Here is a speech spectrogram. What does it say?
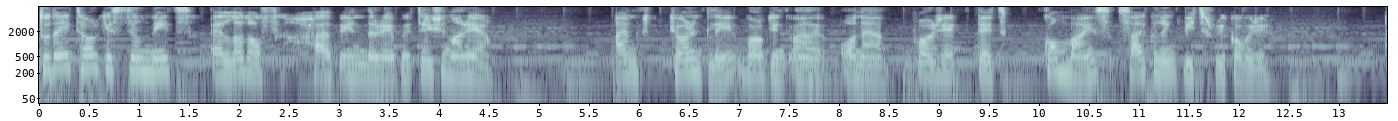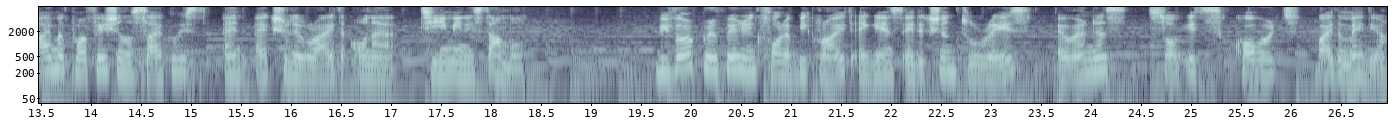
Today, Turkey still needs a lot of help in the rehabilitation area. I'm currently working uh, on a project that combines cycling with recovery. I'm a professional cyclist and actually ride on a team in Istanbul. We were preparing for a big ride against addiction to raise awareness, so it's covered by the media.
